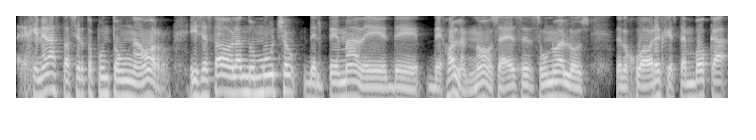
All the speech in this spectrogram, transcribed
genera hasta cierto punto un ahorro. Y se ha estado hablando mucho del tema de, de, Holland, ¿no? O sea, ese es uno de los, de los jugadores que está en boca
